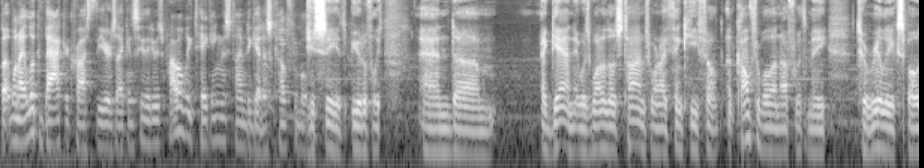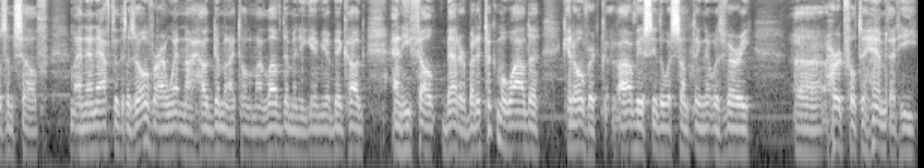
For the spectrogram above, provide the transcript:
But when I look back across the years, I can see that he was probably taking this time to get us comfortable. You see, it's beautiful. And um, again, it was one of those times when I think he felt comfortable enough with me to really expose himself. And then after this was over, I went and I hugged him and I told him I loved him and he gave me a big hug and he felt better. But it took him a while to get over it. Obviously, there was something that was very uh, hurtful to him that he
